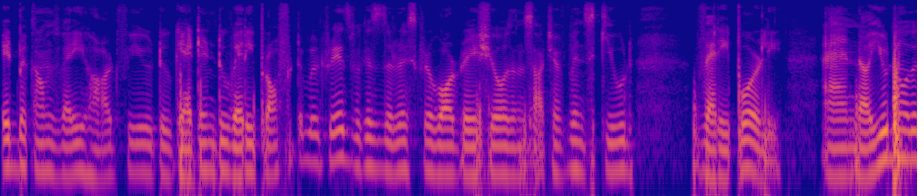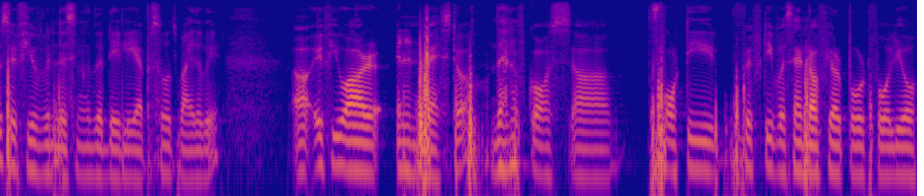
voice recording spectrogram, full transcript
it becomes very hard for you to get into very profitable trades because the risk reward ratios and such have been skewed very poorly. And uh, you'd know this if you've been listening to the daily episodes, by the way. Uh, if you are an investor, then of course, uh, 40 50% of your portfolio,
